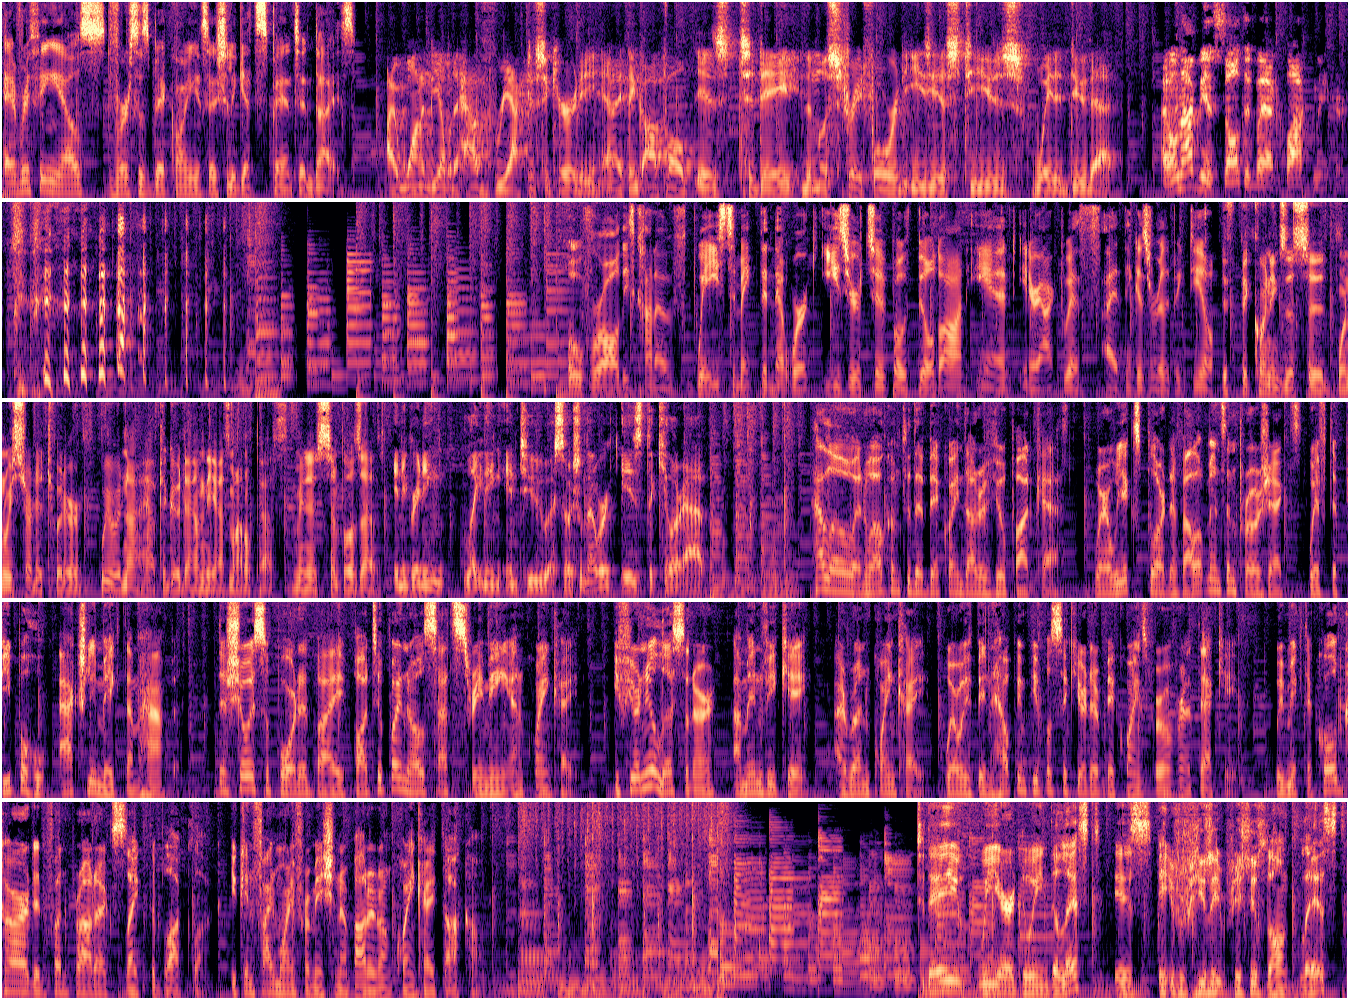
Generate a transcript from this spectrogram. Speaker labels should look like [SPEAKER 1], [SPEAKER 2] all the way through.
[SPEAKER 1] everything else versus Bitcoin essentially gets spent and dies.
[SPEAKER 2] I want to be able to have reactive security. And I think OpVault is today the most straightforward, easiest to use way to do that.
[SPEAKER 3] I will not be insulted by a clockmaker.
[SPEAKER 4] overall these kind of ways to make the network easier to both build on and interact with i think is a really big deal.
[SPEAKER 5] If bitcoin existed when we started twitter we would not have to go down the ad model path. I mean as simple as that.
[SPEAKER 6] Integrating lightning into a social network is the killer app.
[SPEAKER 1] Hello and welcome to the bitcoin review podcast where we explore developments and projects with the people who actually make them happen. The show is supported by pod 2.0 sat streaming and coinkite. If you're a new listener, I'm NVK. I run CoinKite, where we've been helping people secure their Bitcoins for over a decade. We make the Coldcard and fun products like the Block Clock. You can find more information about it on coinkite.com. Today we are doing the list is a really really long list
